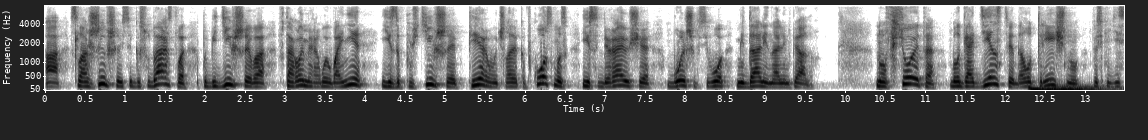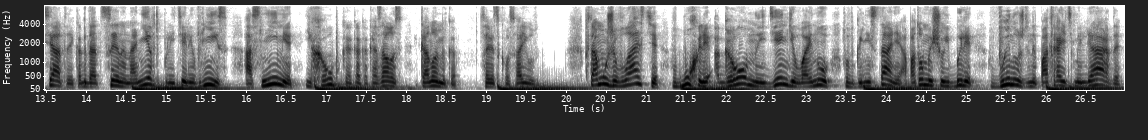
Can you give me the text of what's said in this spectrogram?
а сложившееся государство, победившее во Второй мировой войне и запустившее первого человека в космос и собирающее больше всего медалей на Олимпиадах. Но все это благоденствие дало трещину в 80-е, когда цены на нефть полетели вниз, а с ними и хрупкая, как оказалось, экономика Советского Союза. К тому же власти вбухали огромные деньги в войну в Афганистане, а потом еще и были вынуждены потратить миллиарды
